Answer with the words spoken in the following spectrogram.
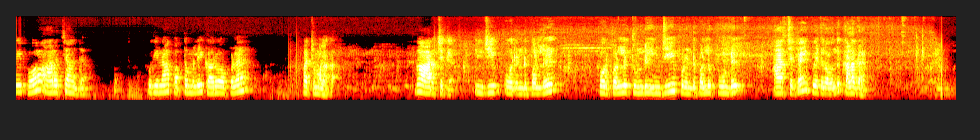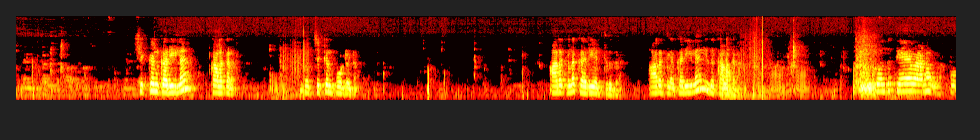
இது இப்போது அரைச்சாங்க. புதினா கொத்தமல்லி கருவேப்பிலை பச்சை மிளகா. இதோ அரைச்சிட்டேன். இஞ்சி ஒரு ரெண்டு பல் ஒரு பல் துண்டு இஞ்சி இப்போ ரெண்டு பல் பூண்டு அரைச்சிட்டேன். இப்போ இதில் வந்து கலக்கிறேன். சிக்கன் கறியில் கலக்கிறேன். இந்த சிக்கன் போட்டுட்டேன். அரை கிலோ கறி எடுத்துருக்கிறேன். அரை கிலோ கறியில் இது கலக்கிறேன். இதுக்கு வந்து தேவையான உப்பு.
